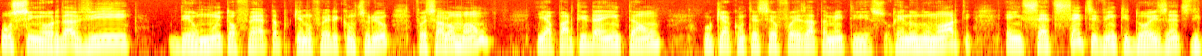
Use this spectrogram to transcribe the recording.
o senhor Davi deu muita oferta, porque não foi ele que construiu, foi Salomão, e a partir daí então o que aconteceu foi exatamente isso. O Reino do Norte, em 722 a.C.,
